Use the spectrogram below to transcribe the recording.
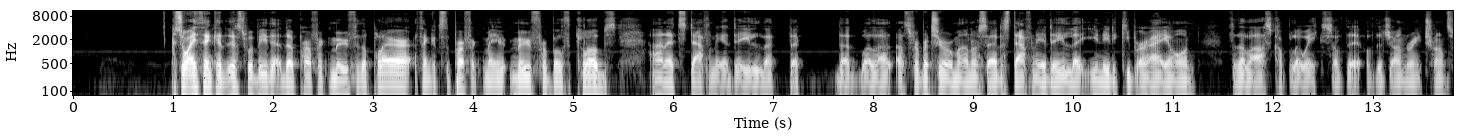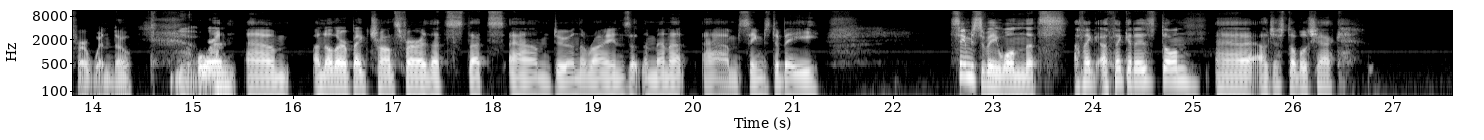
so I think that this would be the, the perfect move for the player. I think it's the perfect move for both clubs, and it's definitely a deal that that that well, as Fabrizio Romano said, it's definitely a deal that you need to keep your eye on for the last couple of weeks of the of the January transfer window. Yeah. Oran, um, another big transfer that's that's um doing the rounds at the minute um seems to be seems to be one that's I think I think it is done. Uh, I'll just double check.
